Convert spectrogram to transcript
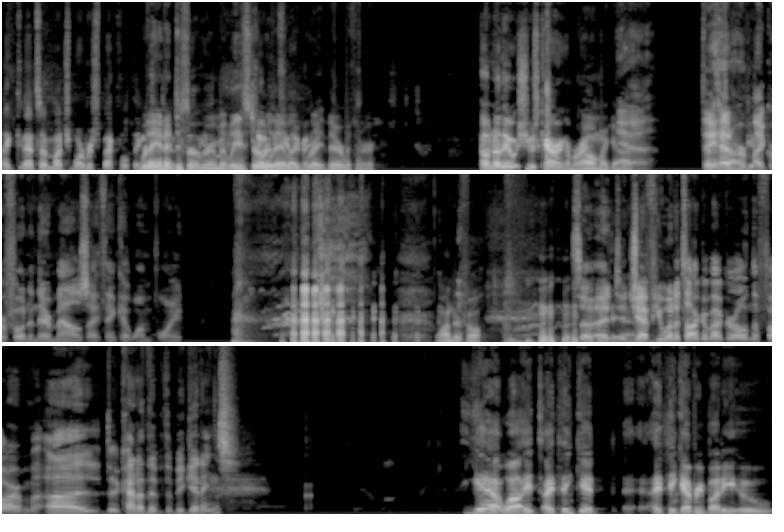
like that's a much more respectful thing Were to they in a do, so, different yeah. room at least, or Totally were they like your right there with her? oh no they were- she was carrying them around Oh my god. Yeah. They That's had tough. her Yeah. microphone in their mouths, I think, at one point. Wonderful. So, uh, Yeah. Jeff, you want to talk about Girl on the Farm? Uh, the, kind of the, the beginnings? yeah well it, i think it i think everybody who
